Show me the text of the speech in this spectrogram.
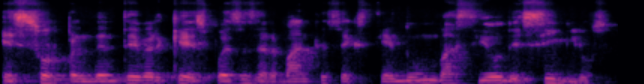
es sorprendente ver que después de Cervantes se extiende un vacío de siglos.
